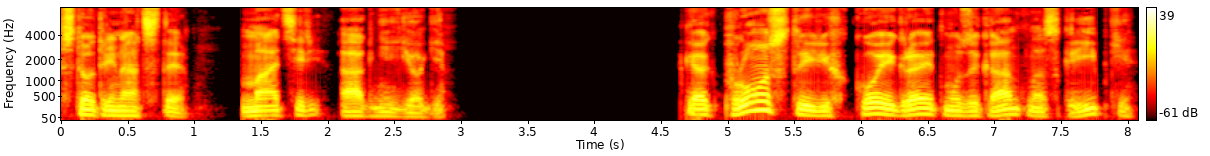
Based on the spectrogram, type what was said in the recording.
113. Матерь Агни-йоги Как просто и легко играет музыкант на скрипке,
